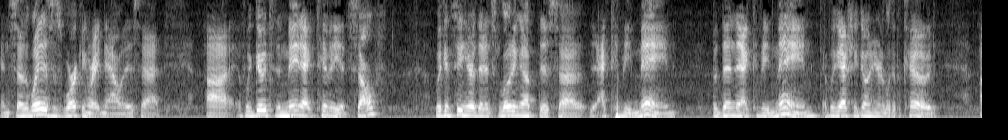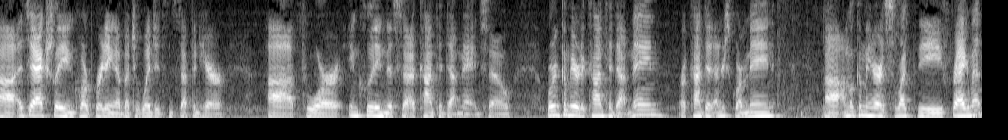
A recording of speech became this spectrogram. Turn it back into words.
And so the way this is working right now is that uh, if we go to the main activity itself, we can see here that it's loading up this uh, activity main, but then the activity main, if we actually go in here and look at the code, uh, it's actually incorporating a bunch of widgets and stuff in here uh, for including this uh, content.main. So we're to come here to content.main or content underscore main. Uh, I'm to come here and select the fragment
